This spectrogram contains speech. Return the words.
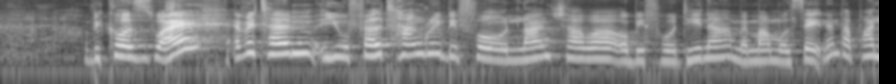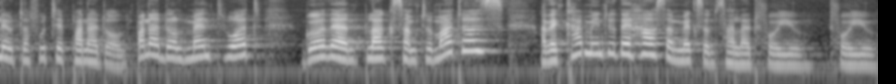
because why? Every time you felt hungry before lunch hour or before dinner, my mom will say, Nenda pale utafute Panadol. Panadol meant what? Go there and pluck some tomatoes, and then come into the house and make some salad for you. For you.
